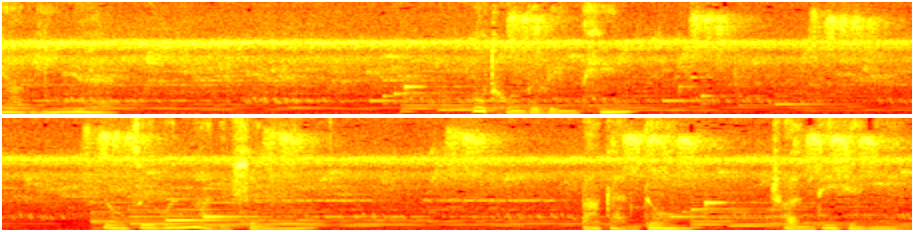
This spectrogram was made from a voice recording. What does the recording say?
样的音乐，不同的聆听，用最温暖的声音，把感动传递给你。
